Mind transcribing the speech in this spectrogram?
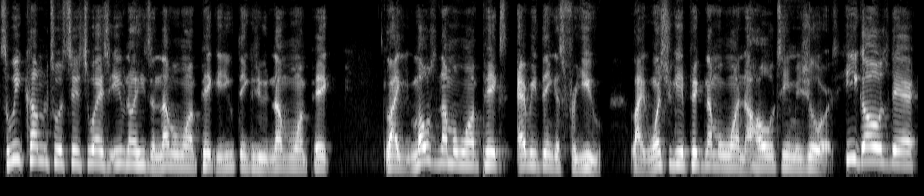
So we come into a situation, even though he's a number one pick and you think he's number one pick, like most number one picks, everything is for you. Like once you get picked number one, the whole team is yours. He goes there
